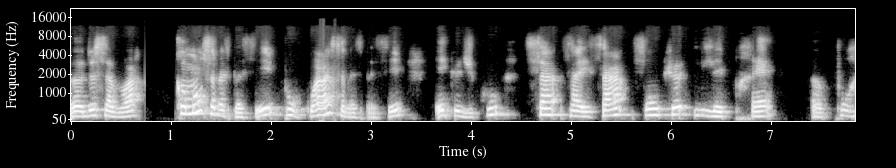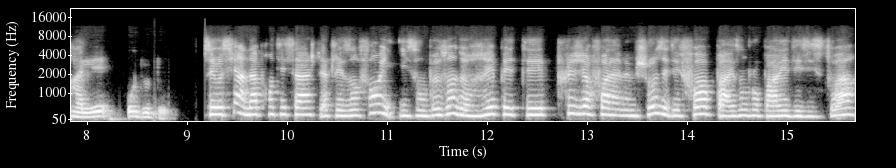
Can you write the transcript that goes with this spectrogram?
euh, de savoir comment ça va se passer, pourquoi ça va se passer, et que du coup, ça, ça et ça font qu'il est prêt euh, pour aller au dodo c'est aussi un apprentissage. C'est-à-dire que les enfants, ils ont besoin de répéter plusieurs fois la même chose. Et des fois, par exemple, on parlait des histoires,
